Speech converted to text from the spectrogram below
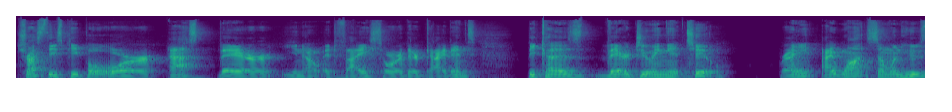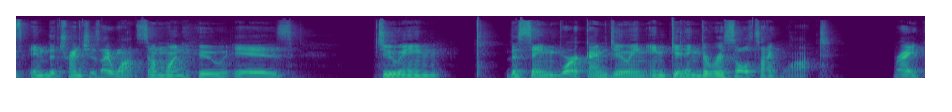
trust these people or ask their, you know, advice or their guidance because they're doing it too, right? I want someone who's in the trenches. I want someone who is doing the same work I'm doing and getting the results I want, right?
